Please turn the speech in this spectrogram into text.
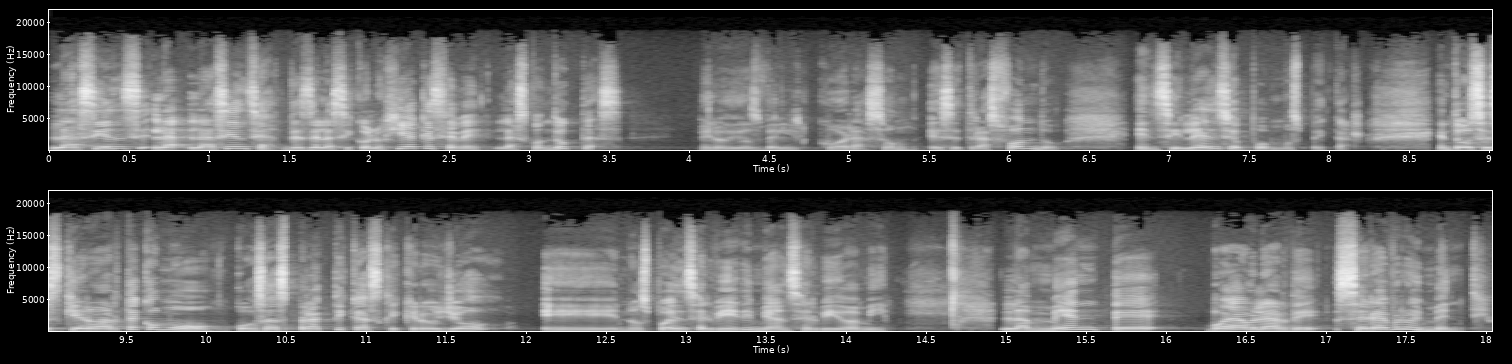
la ciencia, la ciencia, desde la psicología que se ve, las conductas, pero Dios ve el corazón, ese trasfondo. En silencio podemos pecar. Entonces, quiero darte como cosas prácticas que creo yo eh, nos pueden servir y me han servido a mí. La mente, voy a hablar de cerebro y mente,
